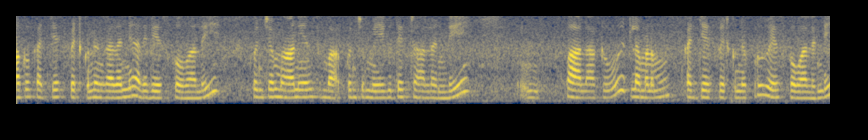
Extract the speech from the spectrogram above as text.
ఆకు కట్ చేసి పెట్టుకున్నాం కదండి అది వేసుకోవాలి. కొంచెం ఆనియన్స్ బా కొంచెం వేగితే చాలండి. పాలాకు ఇట్లా మనం కట్ చేసి పెట్టుకున్నప్పుడు వేసుకోవాలండి.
